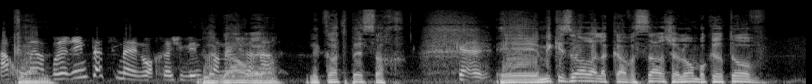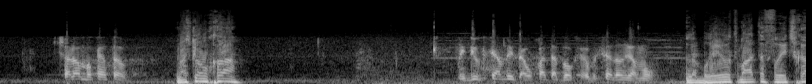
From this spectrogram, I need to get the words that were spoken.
אנחנו כן. מאווררים את עצמנו אחרי 75 לגמרי. שנה. לקראת פסח. כן. אה, מיקי זוהר על הקו, השר, שלום, בוקר טוב. שלום, בוקר טוב. מה שלומך? בדיוק סיימתי את ארוחת הבוקר, בסדר גמור. לבריאות, מה התפריט שלך?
